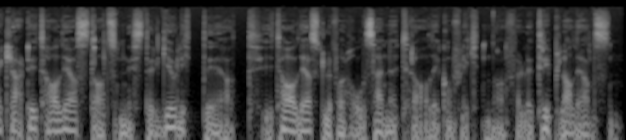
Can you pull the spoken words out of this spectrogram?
erklærte Italias statsminister Giolitti at Italia skulle forholde seg nøytral i konflikten og følge trippelalliansen.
